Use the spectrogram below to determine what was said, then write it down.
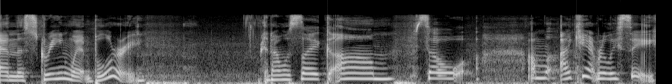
and the screen went blurry and I was like, um, so um, I can't really see.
